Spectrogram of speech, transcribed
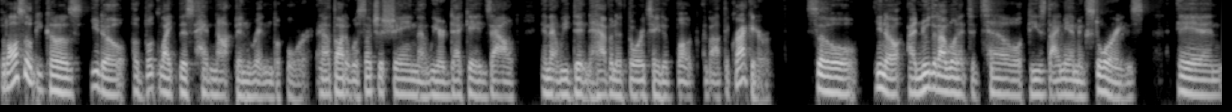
but also because you know a book like this had not been written before, and I thought it was such a shame that we are decades out and that we didn't have an authoritative book about the crack era. So you know, I knew that I wanted to tell these dynamic stories. And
